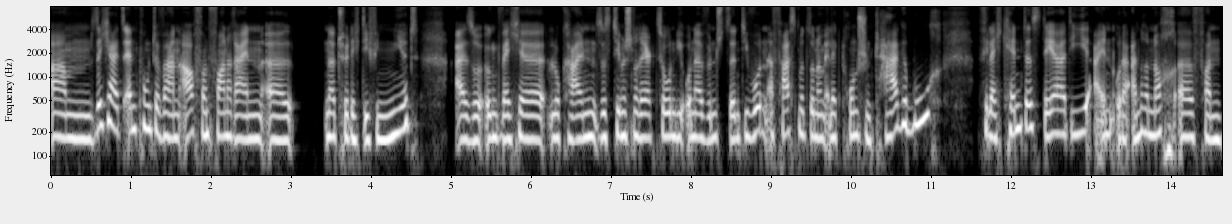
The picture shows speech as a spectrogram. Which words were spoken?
Ähm, Sicherheitsendpunkte waren auch von vornherein äh, natürlich definiert. Also irgendwelche lokalen systemischen Reaktionen, die unerwünscht sind, die wurden erfasst mit so einem elektronischen Tagebuch. Vielleicht kennt es der, die ein oder andere noch äh, von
